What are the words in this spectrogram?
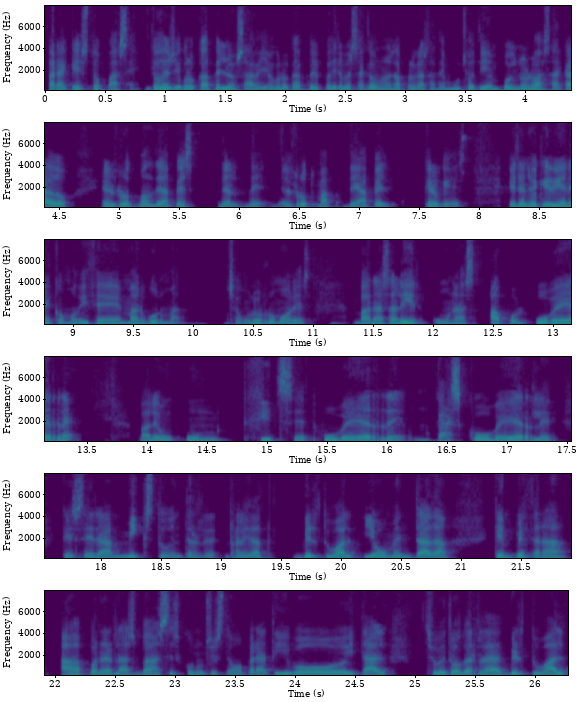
para que esto pase. Entonces yo creo que Apple lo sabe, yo creo que Apple podría haber sacado unas Apple hace mucho tiempo y no lo ha sacado. El roadmap de Apple, el roadmap de Apple creo que es el año que viene, como dice Mark Gurman, según los rumores, van a salir unas Apple VR, ¿vale? Un, un, headset VR, un casco VR que será mixto entre realidad virtual y aumentada, que empezará a poner las bases con un sistema operativo y tal, sobre todo de realidad virtual,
